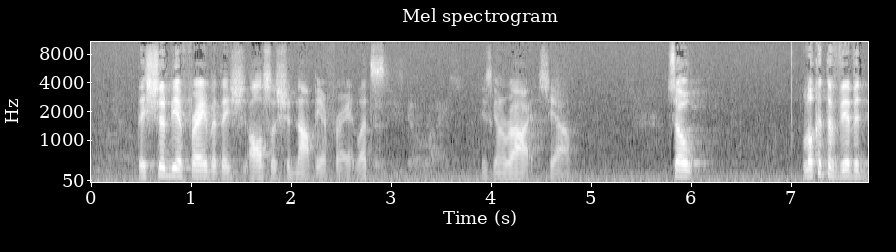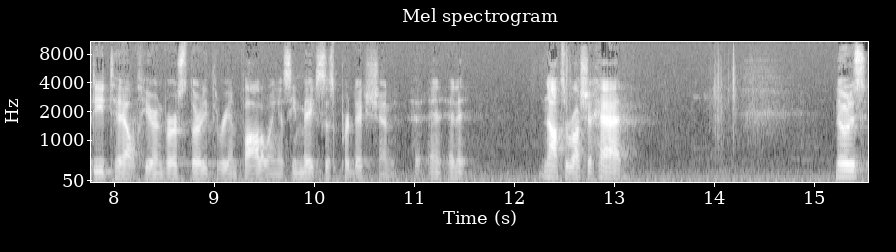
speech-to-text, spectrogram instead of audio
they should be afraid, but they sh- also should not be afraid. Let's. He's going to rise. He's going to rise. Yeah. So, look at the vivid detail here in verse 33 and following as he makes this prediction, and, and it, not to rush ahead. Notice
